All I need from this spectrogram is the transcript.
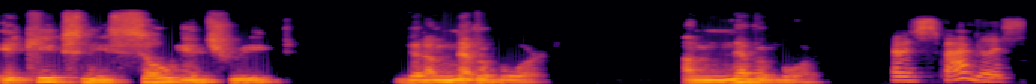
it keeps me so intrigued that I'm never bored. I'm never bored. That is fabulous.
